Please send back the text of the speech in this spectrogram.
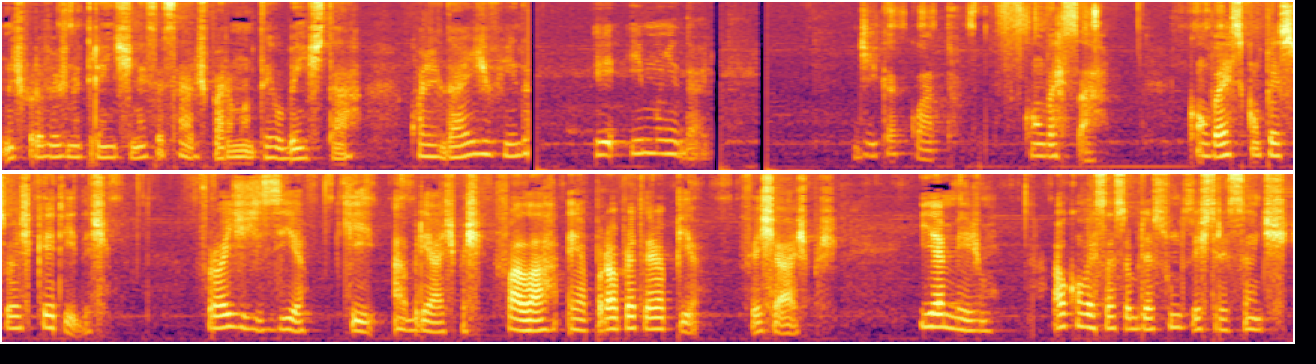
nos provê os nutrientes necessários para manter o bem-estar, qualidade de vida e imunidade. Dica 4. Conversar. Converse com pessoas queridas. Freud dizia que, abre aspas, falar é a própria terapia, fecha aspas. E é mesmo. Ao conversar sobre assuntos estressantes,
